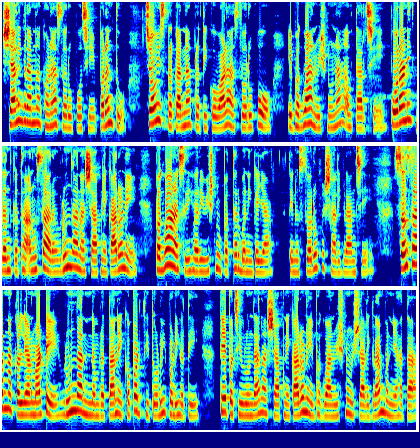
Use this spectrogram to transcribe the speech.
શાલિગ્રામના ઘણા સ્વરૂપો છે, પરંતુ ચોવીસ પ્રકારના પ્રતીકોવાળા સ્વરૂપો એ ભગવાન વિષ્ણુના અવતાર છે. પૌરાણિક દંતકથા અનુસાર વૃંદાના શાપને કારણે ભગવાન શ્રી હરિ વિષ્ણુ પથ્થર બની ગયા. તેનું સ્વરૂપ શાલિગ્રામ છે. સંસારના કલ્યાણ માટે વૃંદાની નમ્રતાને કપડથી તોડવી પડી હતી. તે પછી વૃંદાના શાપને કારણે ભગવાન વિષ્ણુ શાલિગ્રામ બન્યા હતા.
